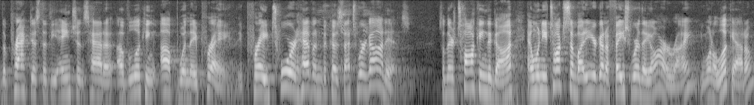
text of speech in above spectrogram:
the practice that the ancients had of looking up when they pray. They pray toward heaven because that's where God is. So they're talking to God. And when you talk to somebody, you're going to face where they are, right? You want to look at them.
